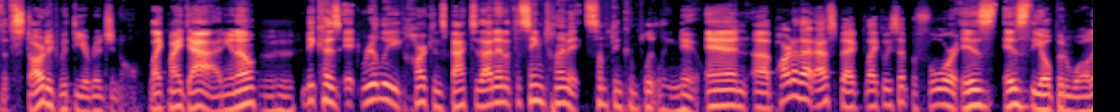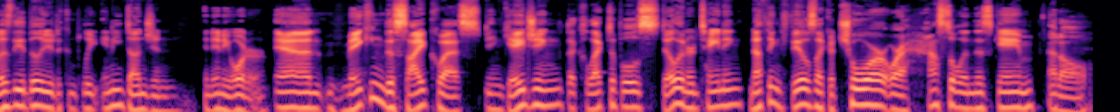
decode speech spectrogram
that started with the original, like my dad, you know, because it really harkens back to that, and at the same time, it's something completely new. And uh, part of that aspect, like we said before, is is the open world, is the ability to complete any dungeon in any order. And making the side quests engaging the collectibles still entertaining. Nothing feels like a chore or a hassle in this game. At all.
